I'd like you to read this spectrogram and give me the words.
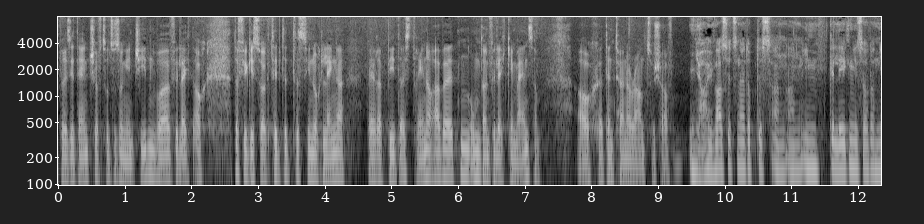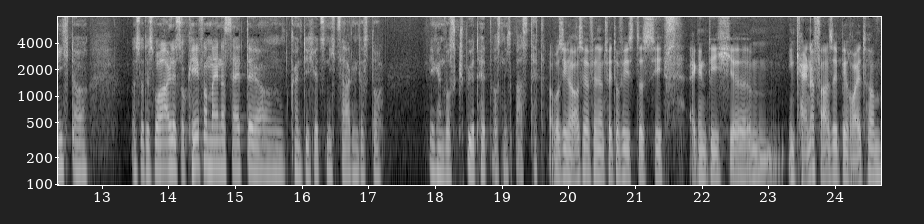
Präsidentschaft sozusagen entschieden war, vielleicht auch dafür gesorgt hätte, dass Sie noch länger bei Rapid als Trainer arbeiten, um dann vielleicht gemeinsam auch den Turnaround zu schaffen? Ja, ich weiß jetzt nicht, ob das an, an ihm gelegen ist oder nicht. Also das war alles okay von meiner Seite. Ähm, könnte ich jetzt nicht sagen, dass da irgendwas gespürt hätte, was nicht passt hätte. Aber was ich heraushöre für den Fedhoff ist, dass Sie eigentlich ähm, in keiner Phase bereut haben,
